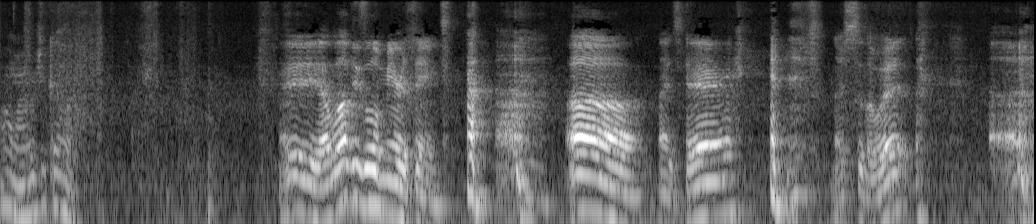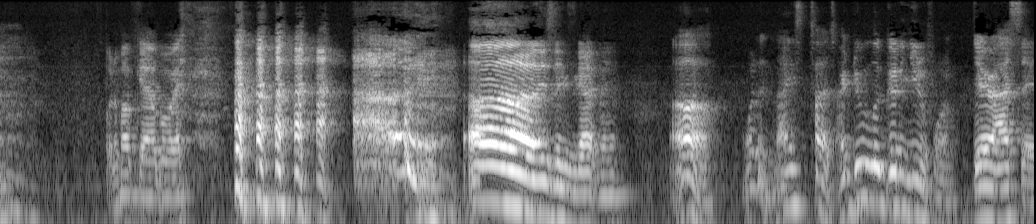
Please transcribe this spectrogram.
Oh man, where'd you go? Hey, I love these little mirror things. oh, nice hair. nice silhouette. put him up, cowboy. oh, these things got me. Oh, what a nice touch. I do look good in uniform. Dare I say,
